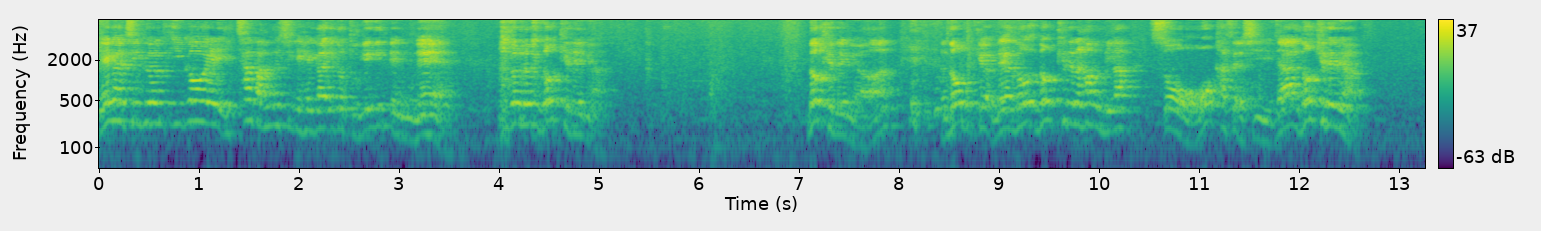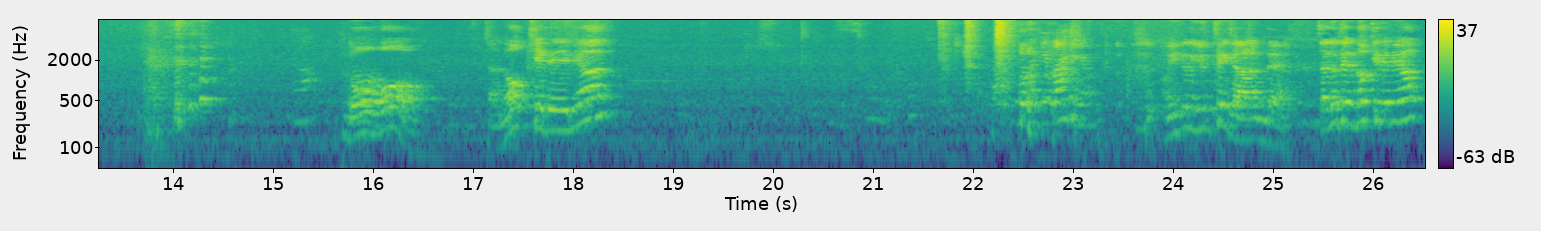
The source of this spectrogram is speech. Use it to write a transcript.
얘가 지금 이거의 2차 방정식의 해가 이거 두 개이기 때문에 이거를 넣게 되면 넣게 되면 자, 넣어볼게요. 내가 넣, 넣게 되면 하면 네가 쏙 하세요. 시작. 넣게 되면 넣어. 자, 넣게 되면 많이 많이. 어, 이거 윤택이 잘하는데. 자, 윤택 넣게 되면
